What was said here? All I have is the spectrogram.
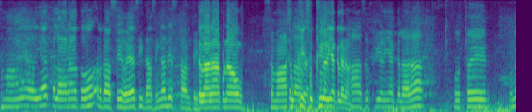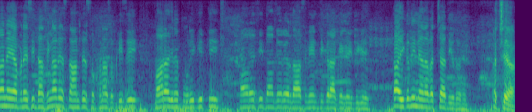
ਸਮਾਣੇ ਵਾਲੀਆਂ ਕਲਾਰਾਂ ਤੋਂ ਅਰਦਾਸੇ ਹੋਇਆ ਸ਼ਹੀਦਾਂ ਸਿੰਘਾਂ ਦੇ ਸਥਾਨ ਤੇ। ਕਲਾਰਾਂ ਆਪਣਾ ਉਹ ਸਮਾਨ ਸੁੱਖੀ ਸੁੱਖੀ ਵਾਲੀਆਂ ਕਲਾਰਾਂ। ਹਾਂ ਸੁੱਖੀ ਵਾਲੀਆਂ ਕਲਾਰਾਂ। ਉੱਥੇ ਉਹਨਾਂ ਨੇ ਆਪਣੇ ਸ਼ਹੀਦਾਂ ਸਿੰਘਾਂ ਦੇ ਸਥਾਨ ਤੇ ਸੁਖਣਾ ਸੁਖੀ ਸੀ। ਮਹਾਰਾਜ ਨੇ ਪੂਰੀ ਕੀਤੀ ਔਰ ਸ਼ਹੀਦਾਂ ਦੇ ਉਰੇ ਅਰਦਾਸ ਬੇਨਤੀ ਕਰਾ ਕੇ ਗਈ ਸੀਗੇ। ਢਾਈ ਕੁ ਮਹੀਨਿਆਂ ਦਾ ਬੱਚਾ ਸੀ ਉਦੋਂ ਇਹ। ਅੱਛਾ।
